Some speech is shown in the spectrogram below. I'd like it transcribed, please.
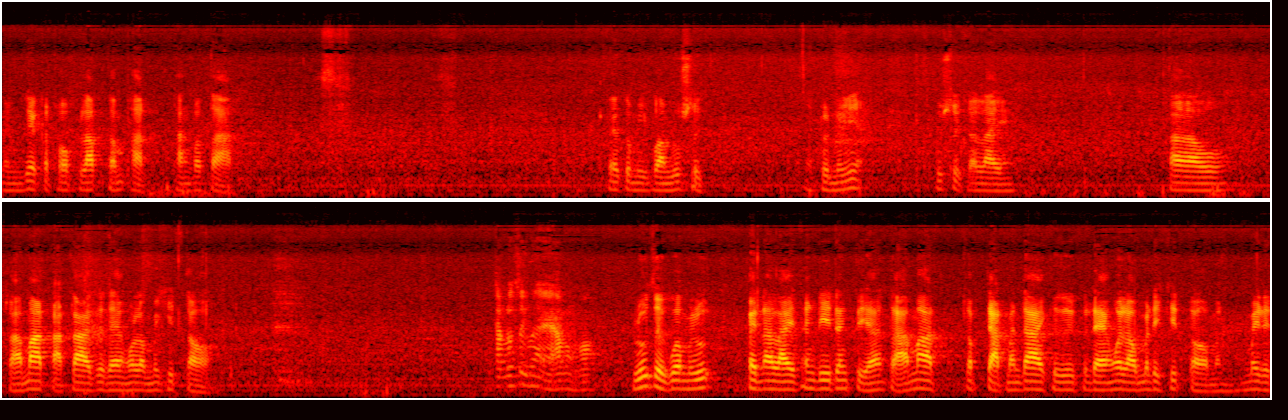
มันเรียกกระทบรับสัมผัสทางประสาทแล้วก็มีความรู้สึก ตัวนี้รู้สึกอะไร ถ้าเราสามารถตัดได้แสดงว่าเราไม่คิดต่อถ้ารู้สึกเหนื่อยครับผมก็รู้สึกว่าไม่รู้เป็นอะไรทั้งดีทั้งเสียสามารถกำจัดมันได้คือแสดงว่าเราไม่ได้คิดต่อมัน ไม่ได้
